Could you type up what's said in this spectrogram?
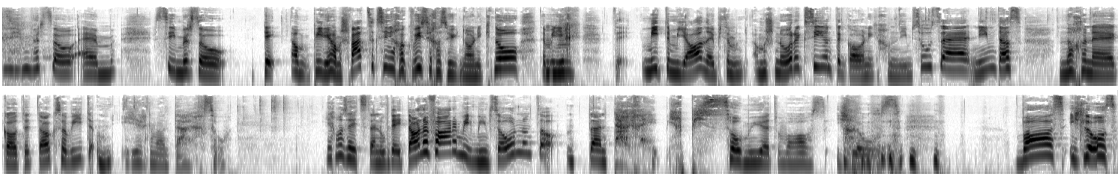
sind wir so, ähm, sind wir so, de, am, bin ich am Schwätzen gewesen, ich habe gewusst, ich habe es heute noch nicht genommen, dann bin ich de- mit dem Jan etwas am, am Schnurren gewesen. Und dann gehe ich und nehme es raus, nimm das. Und nachher geht der Tag so weiter. Und irgendwann denke ich so, ich muss jetzt dann auf dort hinfahren mit meinem Sohn und so. Und dann denke ich, hey, ich bin so müde, was ist los? was ist los?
